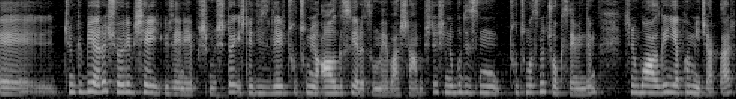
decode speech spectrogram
E, çünkü bir ara şöyle bir şey üzerine yapışmıştı. İşte dizileri tutmuyor algısı yaratılmaya başlanmıştı. Şimdi bu dizinin tutmasına çok sevindim. Şimdi bu algıyı yapamayacaklar.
